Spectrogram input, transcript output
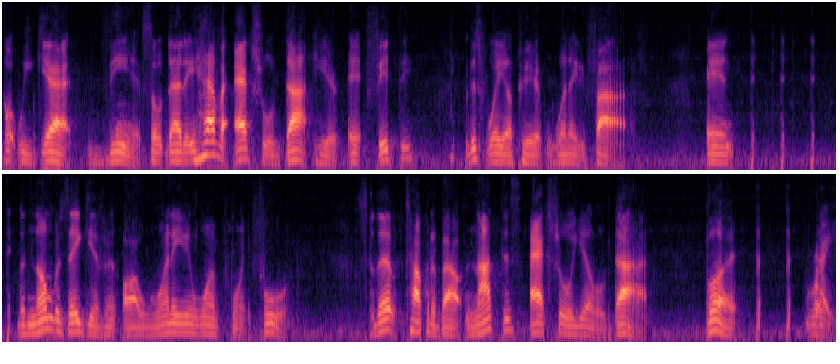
what we got then. So now they have an actual dot here at 50, but it's way up here at 185. And the numbers they given are 181.4. So they're talking about not this actual yellow dot, but right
